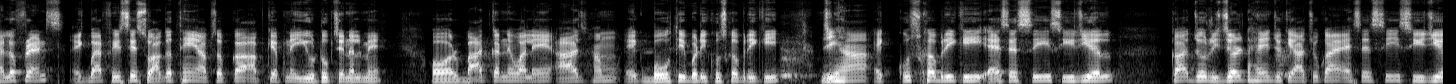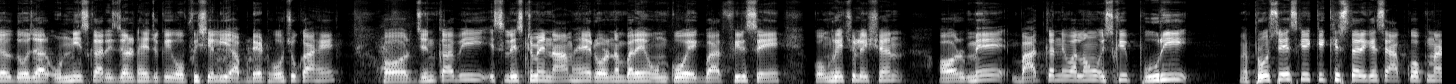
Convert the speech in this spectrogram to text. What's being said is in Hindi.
हेलो फ्रेंड्स, एक बार फिर से स्वागत है आप सबका आपके अपने यूट्यूब चैनल में। और बात करने वाले हैं आज हम एक बहुत ही बड़ी खुशखबरी की। जी हाँ एक खुशखबरी की एसएससी सीजीएल का जो रिज़ल्ट है, जो कि आ चुका है। एसएससी सीजीएल 2019 का रिज़ल्ट है, जो कि ऑफिशियली अपडेट हो चुका है। और जिनका भी इस लिस्ट में नाम है रोल नंबर है, उनको एक बार फिर से कॉन्ग्रेचुलेशन और मैं बात करने वाला हूँ, इसकी पूरी प्रोसेस की कि किस तरीके से आपको अपना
